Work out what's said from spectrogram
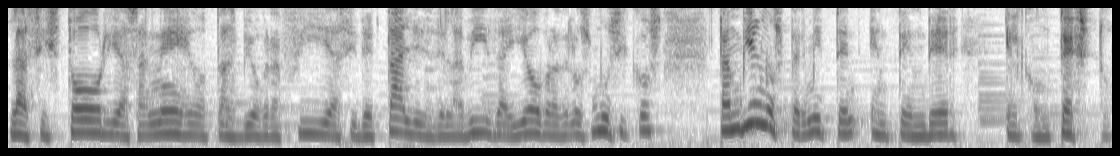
Las historias, anécdotas, biografías y detalles de la vida y obra de los músicos también nos permiten entender el contexto,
